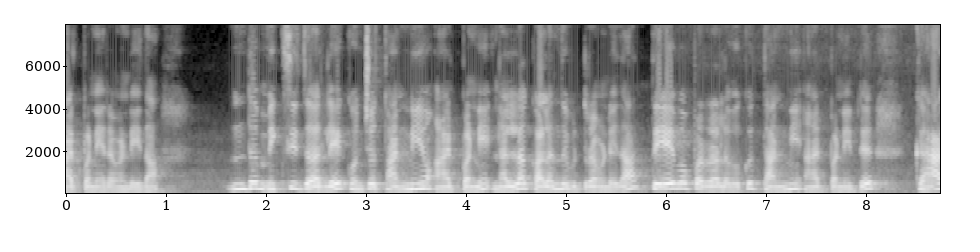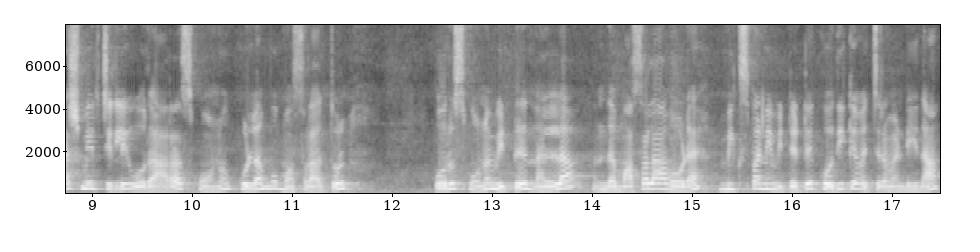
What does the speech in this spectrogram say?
ஆட் பண்ணிட வேண்டியதான் இந்த மிக்ஸி ஜார்லேயே கொஞ்சம் தண்ணியும் ஆட் பண்ணி நல்லா கலந்து விட்டுற வேண்டியதான் தேவைப்படுற அளவுக்கு தண்ணி ஆட் பண்ணிவிட்டு காஷ்மீர் சில்லி ஒரு அரை ஸ்பூனும் குழம்பு மசாலாத்தூள் ஒரு ஸ்பூனும் விட்டு நல்லா இந்த மசாலாவோட மிக்ஸ் பண்ணி விட்டுட்டு கொதிக்க வச்சிட வேண்டியதான்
